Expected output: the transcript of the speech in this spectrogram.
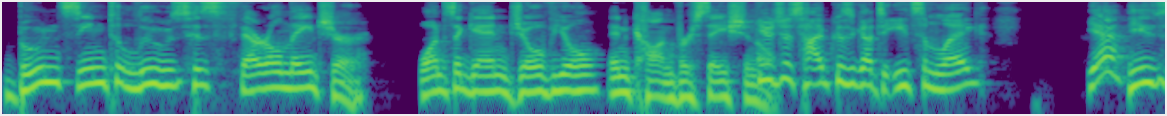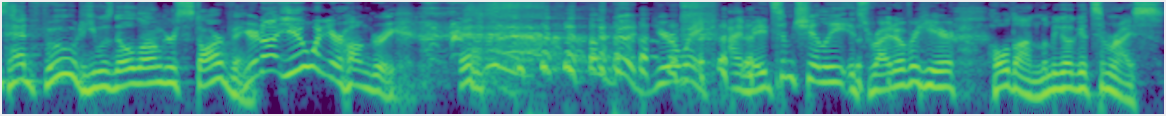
Boone seemed to lose his feral nature. Once again, jovial and conversational. He was just hyped because he got to eat some leg. yeah, he just had food. He was no longer starving. You're not you when you're hungry. Oh, good. You're awake. I made some chili. It's right over here. Hold on. Let me go get some rice.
